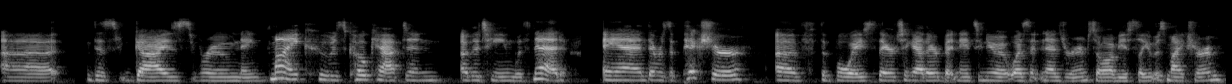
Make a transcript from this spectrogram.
uh, this guy's room named Mike, who is co captain of the team with Ned. And there was a picture of the boys there together, but Nancy knew it wasn't Ned's room. So obviously it was Mike's room.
